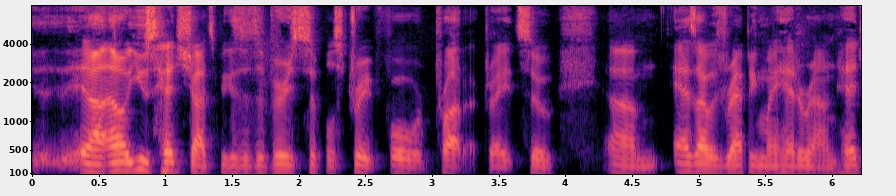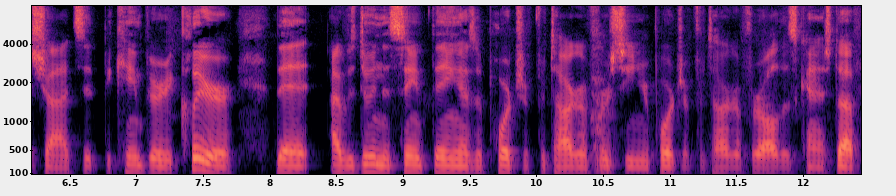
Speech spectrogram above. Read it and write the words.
and I'll use headshots because it's a very simple, straightforward product, right? So, um, as I was wrapping my head around headshots, it became very clear that I was doing the same thing as a portrait photographer, senior portrait photographer, all this kind of stuff.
